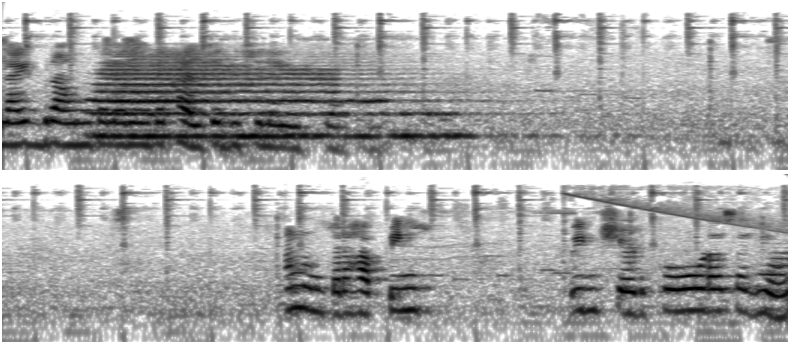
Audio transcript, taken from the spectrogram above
लाइट ब्राऊन कलरमध्ये खालच्या दिशेला यूज करते. त्यानंतर हा पिंक पिंक शेड थोडासा घेऊन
